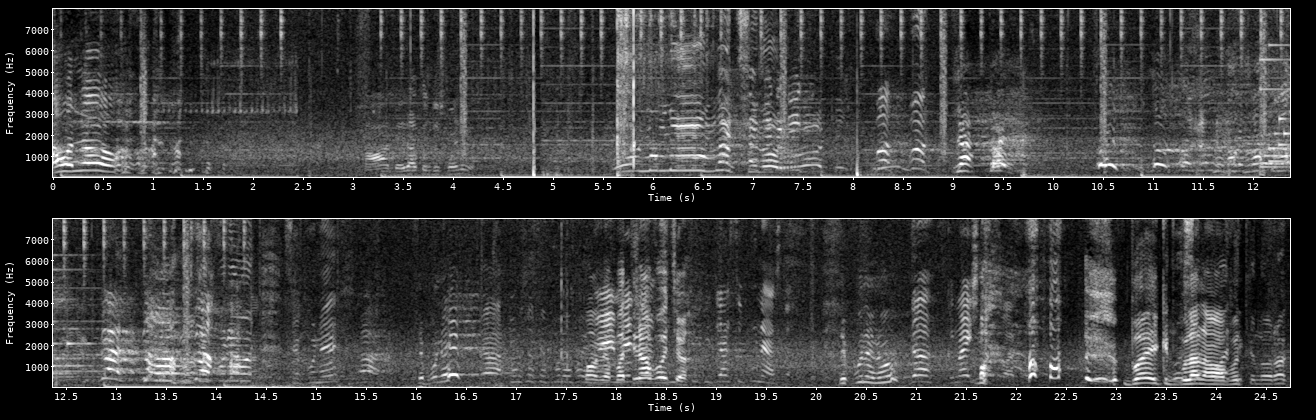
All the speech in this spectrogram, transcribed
Aoleu! A, mi-ai dat un după mine. Un moment, Max, noroc! Bă, bă, Ia, stai! Se pune? Se pune? Da. Cum să se pune? Mamă, mi-a patinat vocea. Chiar se pune asta. Se pune, nu? Da, că n-ai știut doar. Băi, cât bulan am avut. Cât noroc,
